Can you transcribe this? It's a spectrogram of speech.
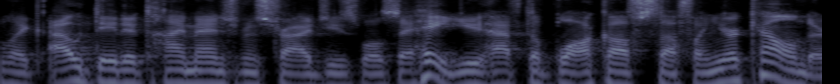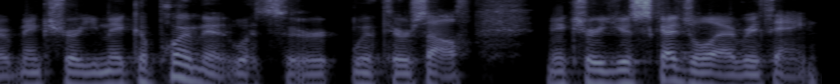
like outdated time management strategies will say, hey, you have to block off stuff on your calendar. Make sure you make appointment with, with yourself. Make sure you schedule everything.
